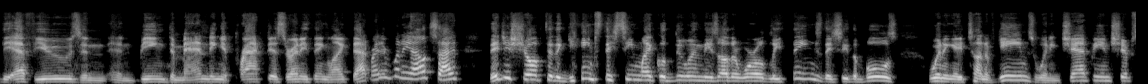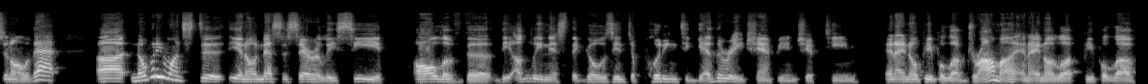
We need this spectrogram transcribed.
the FUs and, and being demanding at practice or anything like that, right? Everybody outside, they just show up to the games. They see Michael doing these otherworldly things. They see the Bulls winning a ton of games, winning championships, and all of that. Uh, nobody wants to, you know, necessarily see all of the the ugliness that goes into putting together a championship team. And I know people love drama, and I know people love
